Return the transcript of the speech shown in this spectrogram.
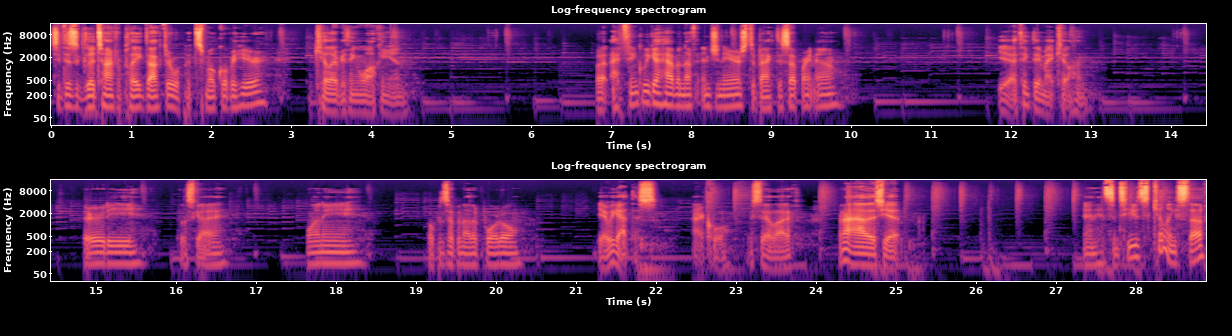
See, this is a good time for Plague Doctor. We'll put smoke over here, kill everything walking in. But I think we have enough engineers to back this up right now. Yeah, I think they might kill him. 30. This guy. 20. Opens up another portal. Yeah, we got this. Alright, cool. We stay alive. We're not out of this yet. And since he's killing stuff,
